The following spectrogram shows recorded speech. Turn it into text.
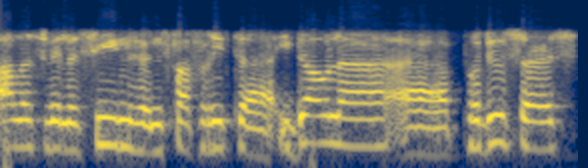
alles willen zien, hun favoriete idolen, uh, producers.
